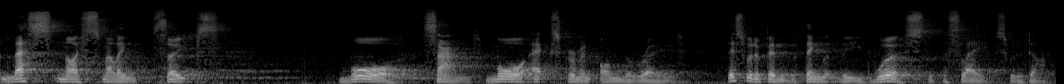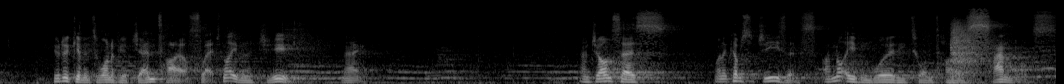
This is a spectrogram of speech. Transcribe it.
less nice smelling soaps, more sand, more excrement on the road. This would have been the thing that the worst of the slaves would have done. You would have given to one of your Gentile slaves, not even a Jew. No. And John says, when it comes to Jesus, I'm not even worthy to untie his sandals.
